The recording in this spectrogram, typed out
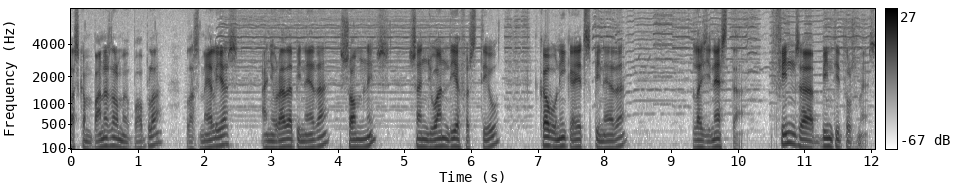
Les Campanes del meu poble, Les Mèlies, Enyorada Pineda, Somnis, Sant Joan Dia Festiu, Que bonica ets Pineda, La Ginesta, fins a 20 títols més.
